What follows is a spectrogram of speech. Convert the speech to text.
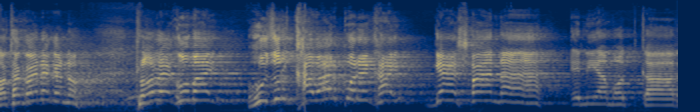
কথা কয় না কেন? ফ্লোরে ঘুমাই, হুজুর খাওয়ার পরে খাই, গ্যাস হয় না, এ নিয়ামত কার?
